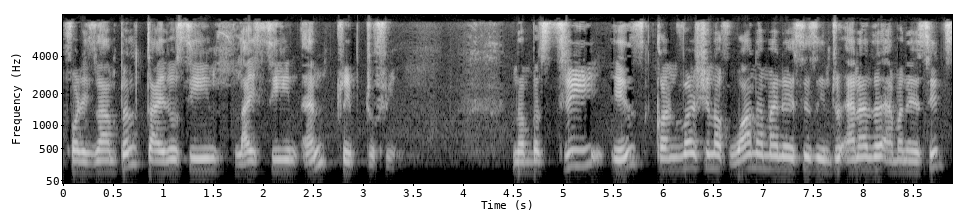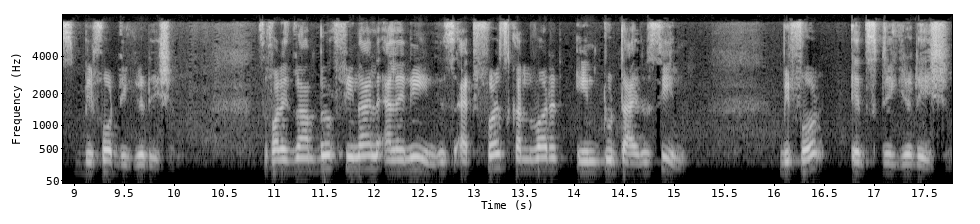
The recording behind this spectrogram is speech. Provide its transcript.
For example, tyrosine, lysine, and tryptophan. Number three is conversion of one amino acid into another amino acids before degradation. So for example, phenylalanine is at first converted into tyrosine before its degradation.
